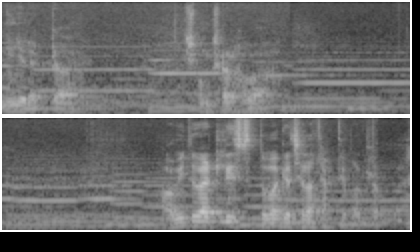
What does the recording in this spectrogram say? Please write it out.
নিজের একটা সংসার হওয়া আমি তো অ্যাটলিস্ট তোমাকে ছাড়া থাকতে পারতাম না।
